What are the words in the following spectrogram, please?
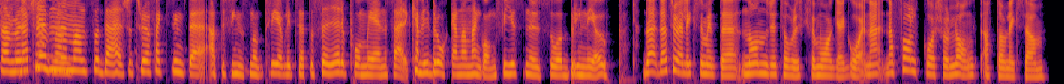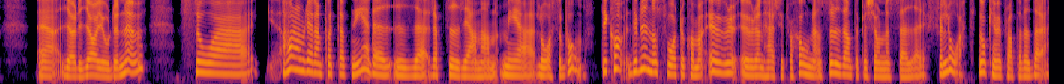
Nej, men känner man... man sådär så tror jag faktiskt inte att det finns något trevligt sätt att säga det på mer än så här, kan vi bråka en annan gång? För just nu så brinner jag upp. Där, där tror jag liksom inte någon retorisk förmåga går. När, när folk går så långt att de liksom eh, gör det jag gjorde nu, så eh, har de redan puttat ner dig i eh, reptilhjärnan med lås och bom. Det, kom, det, blir nog svårt att komma ur, ur den här situationen såvida inte personen säger förlåt. Då kan vi prata vidare.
